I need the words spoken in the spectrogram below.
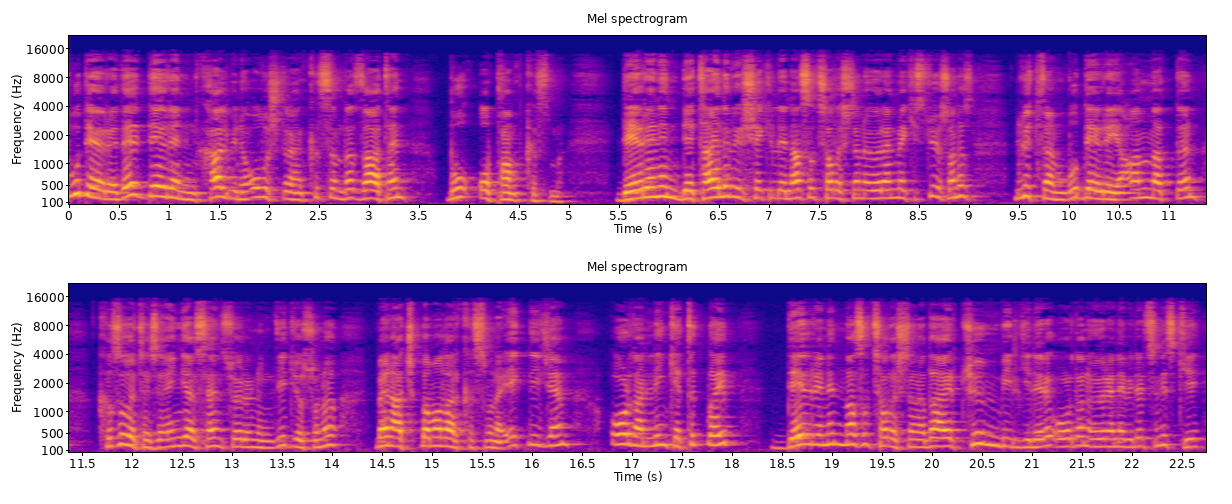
bu devrede devrenin kalbini oluşturan kısım da zaten bu o pump kısmı. Devrenin detaylı bir şekilde nasıl çalıştığını öğrenmek istiyorsanız lütfen bu devreyi anlattığım kızılötesi engel sensörünün videosunu ben açıklamalar kısmına ekleyeceğim. Oradan linke tıklayıp devrenin nasıl çalıştığına dair tüm bilgileri oradan öğrenebilirsiniz ki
